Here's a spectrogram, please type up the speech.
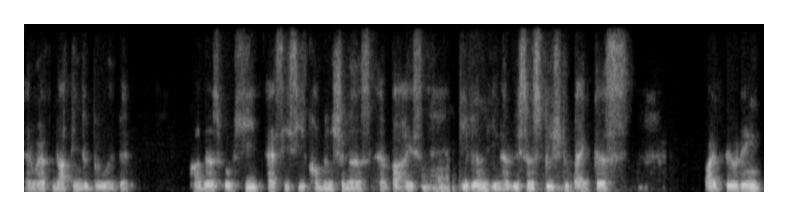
and will have nothing to do with it. Others will heed SEC Commissioner's advice given in her recent speech to bankers. By building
